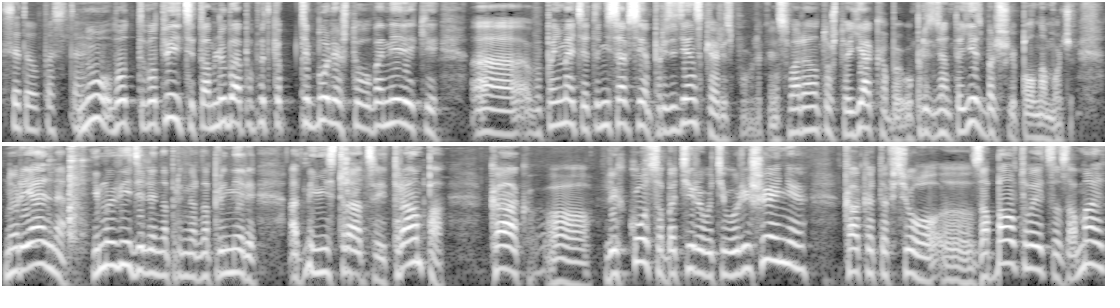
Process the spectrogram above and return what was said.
с этого поста. Ну, вот, вот видите, там любая попытка, тем более, что в Америке, э, вы понимаете, это не совсем президентская республика, несмотря на то, что якобы у президента есть большие полномочия. Но реально, и мы видели, например, на примере администрации Трампа, как э, легко саботировать его решение, как это все э, забалтывается, замал,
